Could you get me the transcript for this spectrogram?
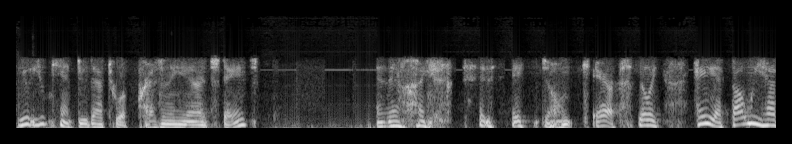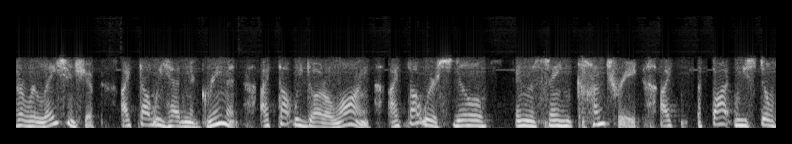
You, you can't do that to a president of the United States. And they're like, they don't care. They're like, hey, I thought we had a relationship. I thought we had an agreement. I thought we got along. I thought we are still in the same country. I, I thought we still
